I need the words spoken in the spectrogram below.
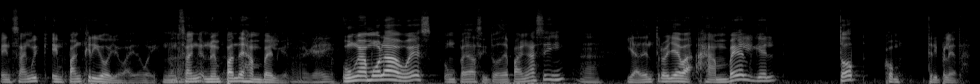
en sándwich, en pan criollo, by the way, no en, sang- no en pan de hamburger. Un amolao es un pedacito de pan así Ah. y adentro lleva hamburger top con tripleta.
